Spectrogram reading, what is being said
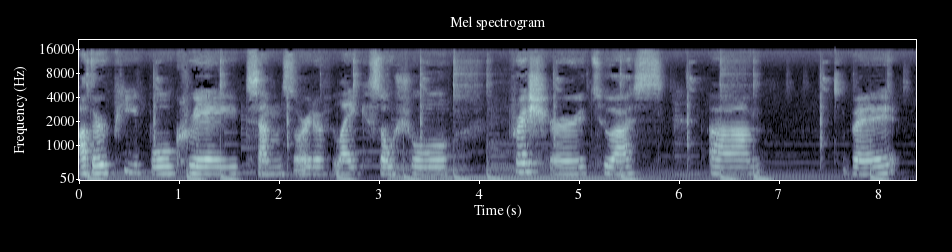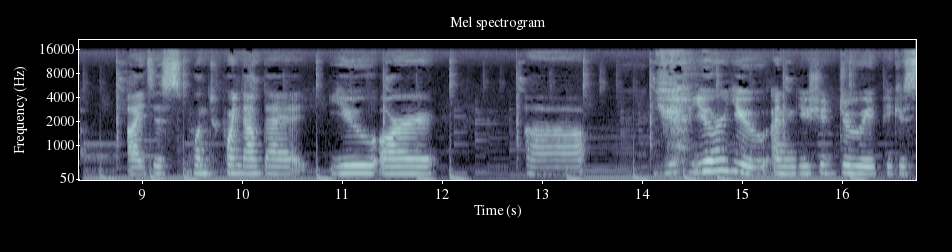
other people create some sort of like social pressure to us um, but I just want to point out that you are uh, you, you are you and you should do it because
